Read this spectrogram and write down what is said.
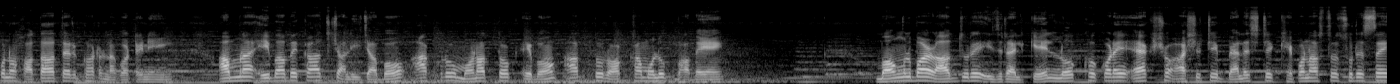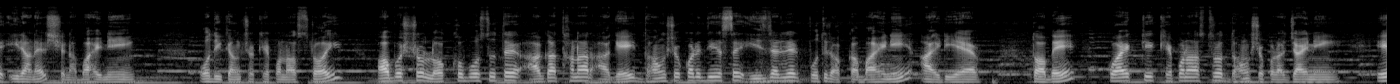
কোনো হতাহতের ঘটনা ঘটেনি। আমরা এভাবে কাজ চালিয়ে যাব আক্রমণাত্মক এবং আত্মরক্ষামূলকভাবে। মঙ্গলবার রাত জুড়ে ইসরায়েলকে লক্ষ্য করে একশো আশিটি ব্যালিস্টিক ক্ষেপণাস্ত্র ছুড়েছে ইরানের সেনাবাহিনী। অধিকাংশ ক্ষেপণাস্ত্রই অবশ্য লক্ষ্যবস্তুতে আঘাত হানার আগেই ধ্বংস করে দিয়েছে ইসরায়েলের প্রতিরক্ষা বাহিনী, আইডিএফ। তবে কয়েকটি ক্ষেপণাস্ত্র ধ্বংস করা যায়নি। এ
